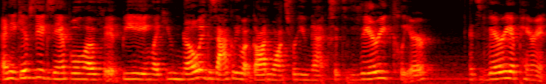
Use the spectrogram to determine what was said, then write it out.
And he gives the example of it being like you know exactly what God wants for you next. It's very clear, it's very apparent,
